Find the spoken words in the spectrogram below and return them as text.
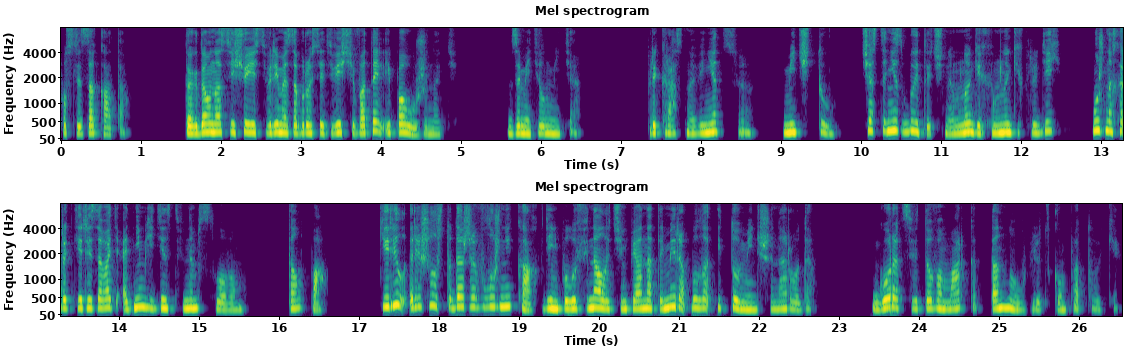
после заката». Тогда у нас еще есть время забросить вещи в отель и поужинать, заметил Митя. Прекрасную Венецию, мечту, часто несбыточную многих и многих людей, можно характеризовать одним единственным словом – толпа. Кирилл решил, что даже в Лужниках в день полуфинала чемпионата мира было и то меньше народа. Город Святого Марка тонул в людском потоке.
